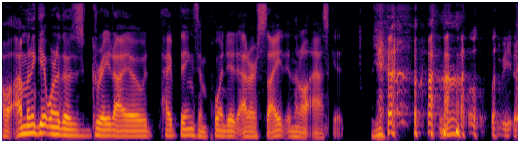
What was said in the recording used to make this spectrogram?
Oh, I'm gonna get one of those Gradio type things and point it at our site and then I'll ask it. Yeah. Ah. Let me know.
